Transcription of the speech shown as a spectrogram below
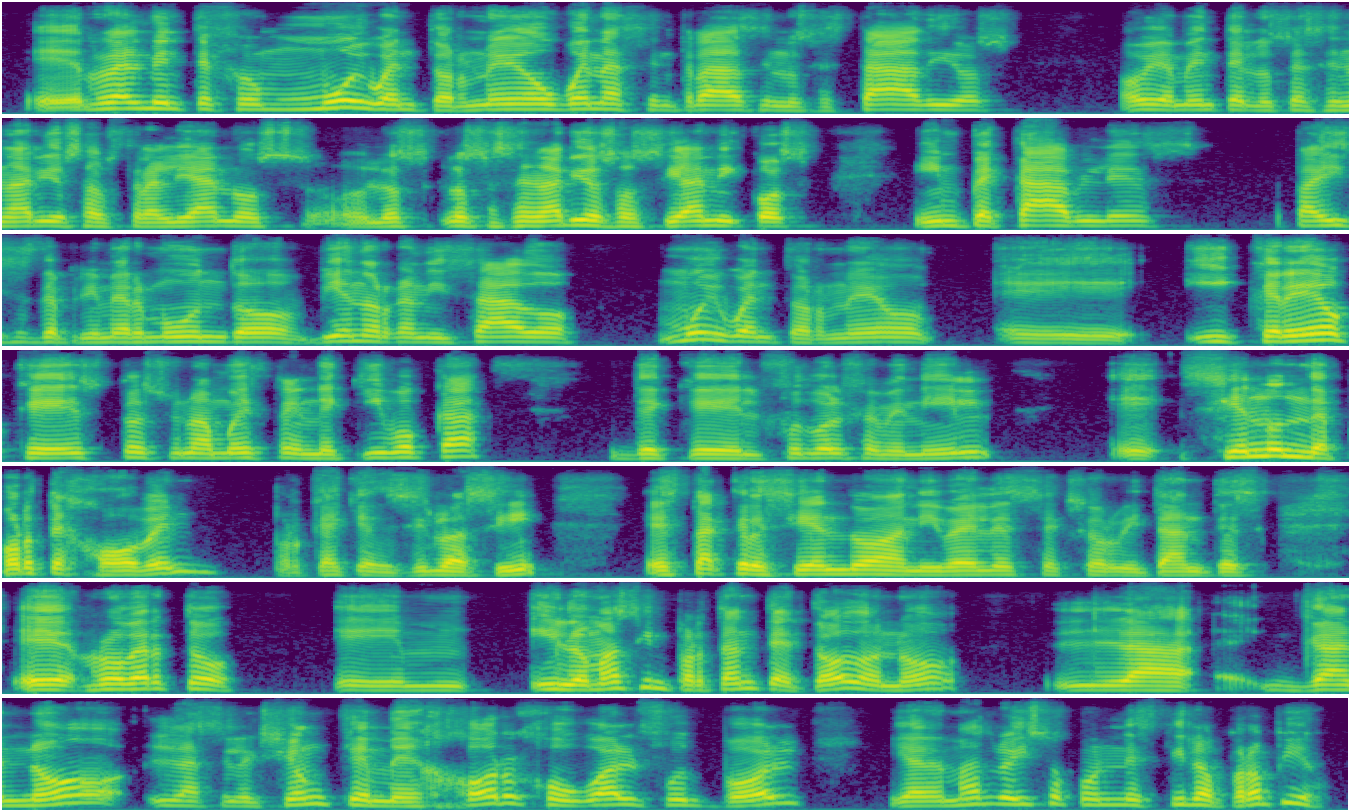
Eh, realmente fue un muy buen torneo, buenas entradas en los estadios, obviamente los escenarios australianos, los, los escenarios oceánicos impecables, países de primer mundo, bien organizado, muy buen torneo eh, y creo que esto es una muestra inequívoca de que el fútbol femenil, siendo un deporte joven, porque hay que decirlo así, está creciendo a niveles exorbitantes. Eh, Roberto, eh, y lo más importante de todo, ¿no? La, ganó la selección que mejor jugó al fútbol y además lo hizo con un estilo propio.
